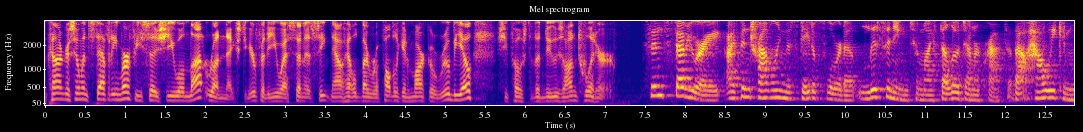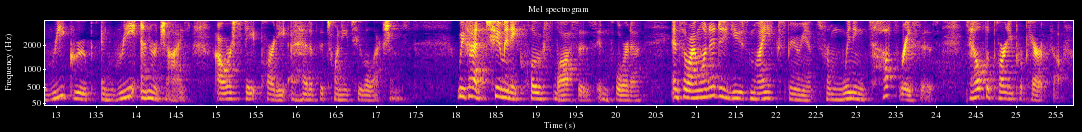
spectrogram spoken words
Congresswoman Stephanie Murphy says she will not run next year for the U.S. Senate seat now held by Republican Marco Rubio. She posted the news on Twitter. Since February, I've been traveling the state of Florida listening to my fellow Democrats about how we can regroup and re energize our state party ahead of the 22 elections. We've had too many close losses in Florida, and so I wanted to use my experience from winning tough races to help the party prepare itself.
